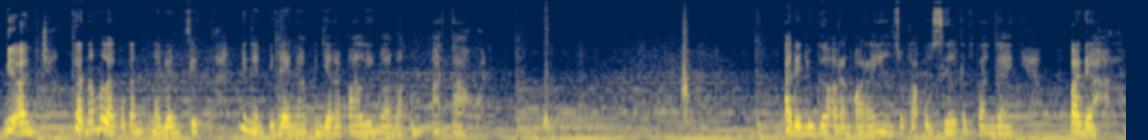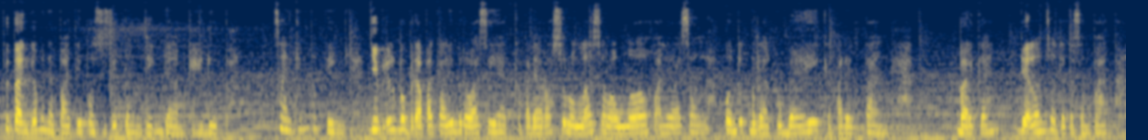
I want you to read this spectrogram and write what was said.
diancam karena melakukan pengaduan fitnah dengan pidana penjara paling lama 4 tahun. Ada juga orang-orang yang suka usil ke tetangganya. Padahal, tetangga menempati posisi penting dalam kehidupan. Saking pentingnya, Jibril beberapa kali berwasiat kepada Rasulullah Shallallahu Alaihi Wasallam untuk berlaku baik kepada tetangga. Bahkan dalam suatu kesempatan,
